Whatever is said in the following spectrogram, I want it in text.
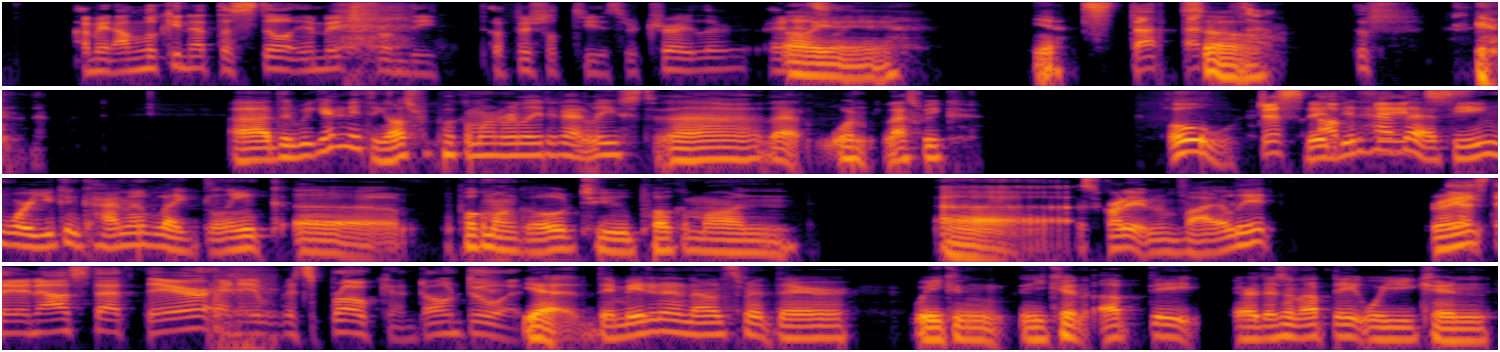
I mean, I'm looking at the still image from the official teaser trailer, and oh yeah, like, yeah, yeah. that, that, So- that- Uh, did we get anything else for Pokemon related at least? Uh, that one last week. Oh, just they did have that thing where you can kind of like link uh Pokemon Go to Pokemon uh Scarlet and Violet, right? Yes, they announced that there, and it, it's broken. Don't do it. yeah they made an announcement there where you can you can update or there's an update where you can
